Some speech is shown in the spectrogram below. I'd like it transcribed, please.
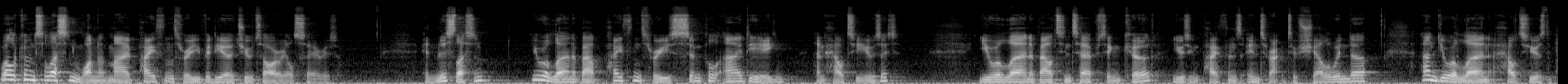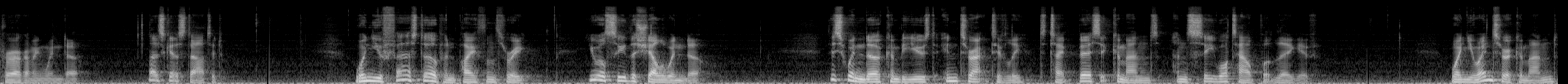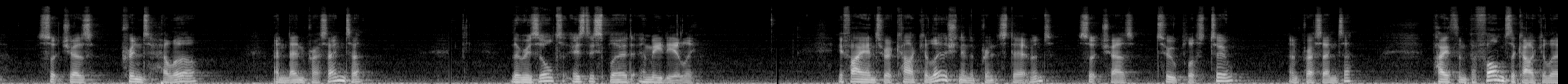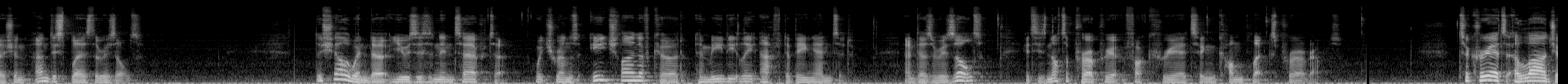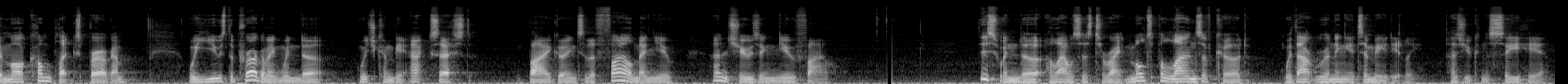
Welcome to lesson 1 of my Python 3 video tutorial series. In this lesson, you will learn about Python 3's simple IDE and how to use it. You will learn about interpreting code using Python's interactive shell window, and you will learn how to use the programming window. Let's get started. When you first open Python 3, you will see the shell window. This window can be used interactively to type basic commands and see what output they give. When you enter a command, such as print hello, and then press enter, the result is displayed immediately. If I enter a calculation in the print statement, such as 2 plus 2, and press enter, Python performs the calculation and displays the result. The shell window uses an interpreter which runs each line of code immediately after being entered, and as a result, it is not appropriate for creating complex programs. To create a larger, more complex program, we use the programming window which can be accessed by going to the File menu and choosing New File. This window allows us to write multiple lines of code without running it immediately, as you can see here.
